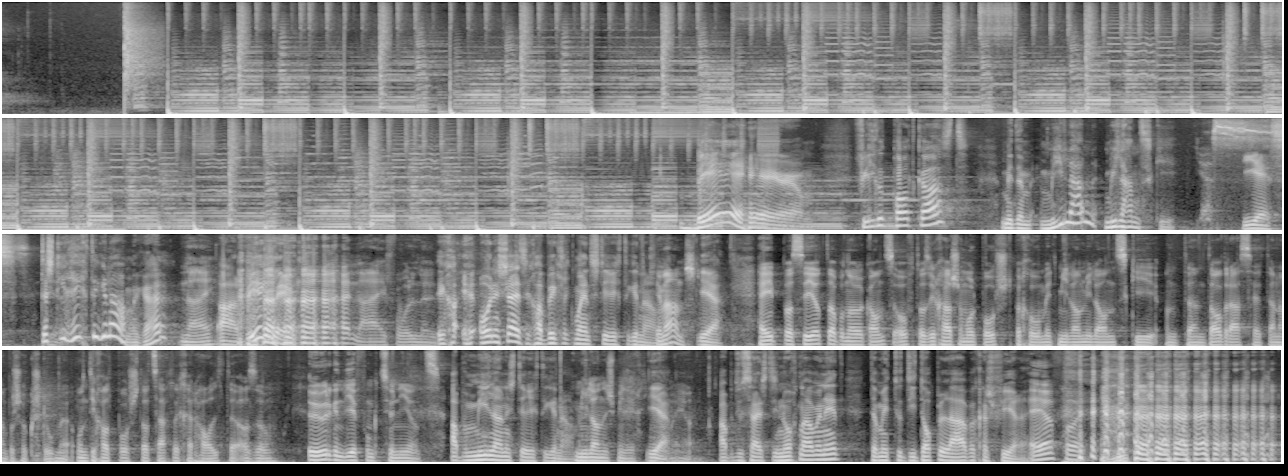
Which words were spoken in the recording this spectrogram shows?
Bam! Viel gut Podcast mit dem Milan Milanski. Yes. Yes. Das ist die richtige Name, gell? Nein. Ah, wirklich? Nein, voll nicht. Ich, ohne Scheiß, ich habe wirklich gemeint, es ist die richtige Name. Im Ernst? Ja. Hey, passiert aber noch ganz oft. Also ich habe schon mal Post bekommen mit Milan Milanski und dann die Adresse hat dann aber schon gestimmt. Und ich habe die Post tatsächlich erhalten. Also irgendwie funktioniert es. Aber Milan ist der richtige Name. Milan ist mein richtiger Ja. Name, ja. Aber du sagst die Nachname nicht, damit du die Doppelleben kannst führen. Ja, voll.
